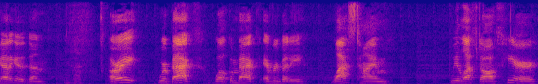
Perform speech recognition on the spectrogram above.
gotta get it done. Okay. All right, we're back. Welcome back, everybody. Last time we left off here,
